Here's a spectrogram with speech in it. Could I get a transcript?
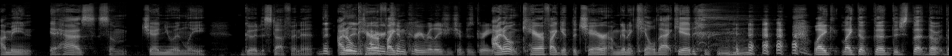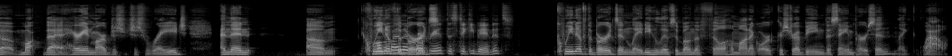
I mean, it has some genuinely good stuff in it. The, I don't the care if entire I- Tim Curry relationship is great. I don't care if I get the chair. I'm gonna kill that kid. Mhm. like like the the, the just the the the, Mar- the Harry and Marv just just rage, and then um Queen of the Birds, the Sticky Bandits. Queen of the Birds, and Lady Who Lives Above the Philharmonic Orchestra being the same person. Like wow,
